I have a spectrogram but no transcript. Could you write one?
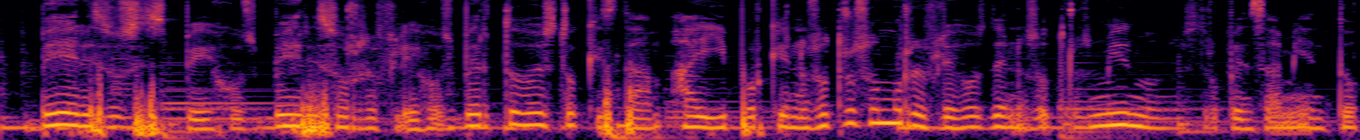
ver esos espejos, ver esos reflejos, ver todo esto que está ahí, porque nosotros somos reflejos de nosotros mismos, nuestro pensamiento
